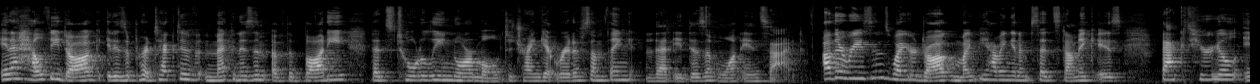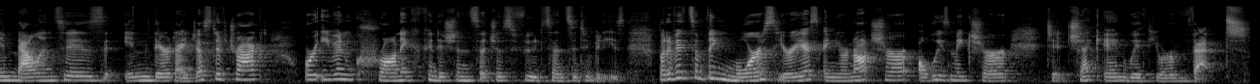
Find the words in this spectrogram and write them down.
In a healthy dog, it is a protective mechanism of the body that's totally normal to try and get rid of something that it doesn't want inside. Other reasons why your dog might be having an upset stomach is bacterial imbalances in their digestive tract or even chronic conditions such as food sensitivities. But if it's something more serious and you're not sure, always make sure to check in with your vet.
